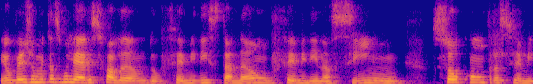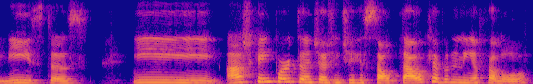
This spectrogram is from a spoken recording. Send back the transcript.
Eu vejo muitas mulheres falando feminista não, feminina sim, sou contra as feministas. E acho que é importante a gente ressaltar o que a Bruninha falou,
